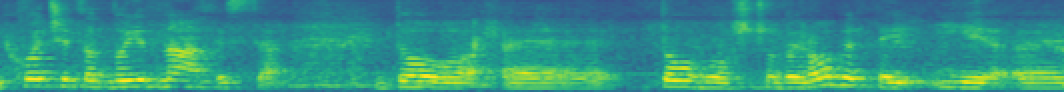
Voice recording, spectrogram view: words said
І хочеться доєднатися до е, того, що ви робите, і е,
